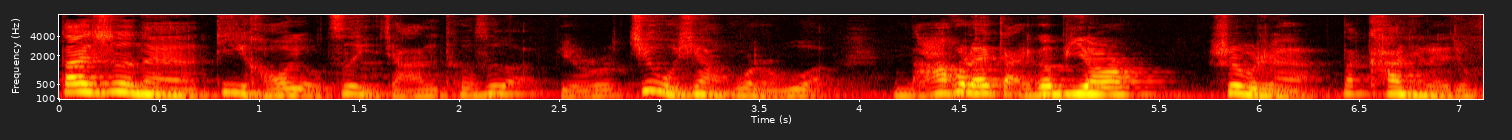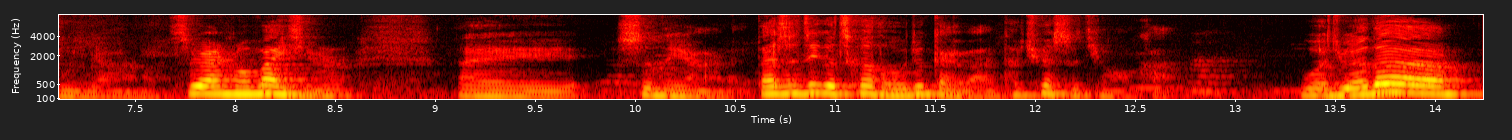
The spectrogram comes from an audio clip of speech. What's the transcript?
但是呢，帝豪有自己家的特色，比如就像沃尔沃，拿回来改个标，是不是？那看起来就不一样了。虽然说外形，哎，是那样的，但是这个车头就改完，它确实挺好看。我觉得。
